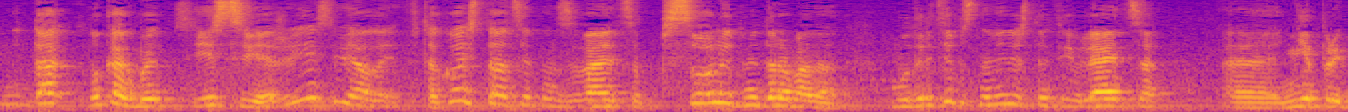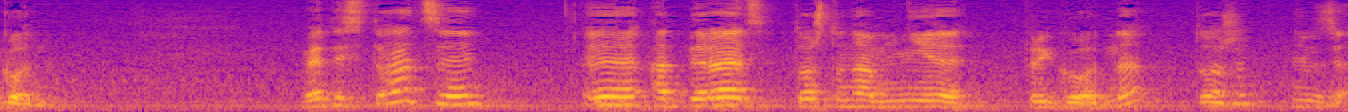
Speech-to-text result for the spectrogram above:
Не так, ну как бы, есть свежие, есть вялые. В такой ситуации это называется псолит медорабанан. Мудрецы постановили, что это является э, непригодным. В этой ситуации э, отбирать то, что нам не пригодно, тоже нельзя.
